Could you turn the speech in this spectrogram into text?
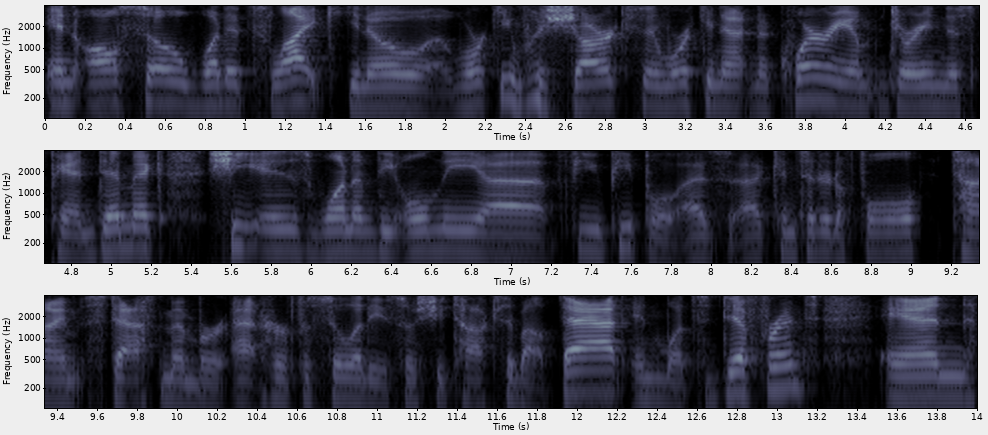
and also what it's like, you know, working with sharks and working at an aquarium during this pandemic. She is one of the only uh, few people as uh, considered a full-time staff member at her facility. So she talks about that and what's different. And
